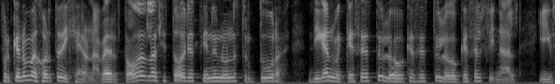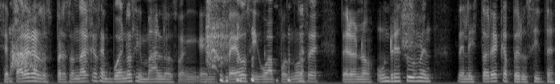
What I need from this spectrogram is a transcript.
¿Por qué no mejor te dijeron, a ver, todas las historias tienen una estructura díganme qué es esto y luego qué es esto y luego qué es el final. Y separen a los personajes en buenos y malos o en, feos y guapos, no sé. Pero no, un resumen de la historia caperucita.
